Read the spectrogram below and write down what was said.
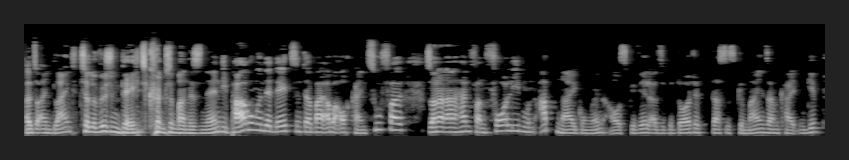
Also ein Blind Television Date könnte man es nennen. Die Paarungen der Dates sind dabei aber auch kein Zufall, sondern anhand von Vorlieben und Abneigungen ausgewählt. Also bedeutet, dass es Gemeinsamkeiten gibt,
